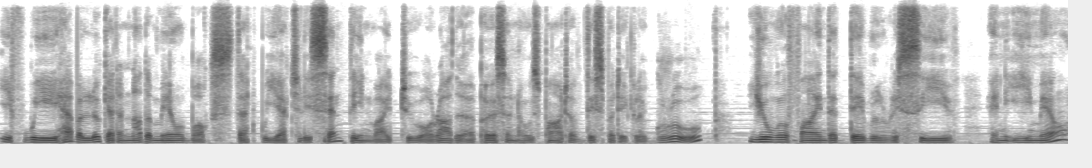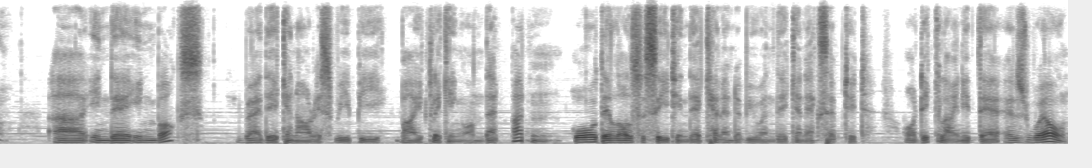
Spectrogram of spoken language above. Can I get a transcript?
if we have a look at another mailbox that we actually sent the invite to or rather a person who's part of this particular group you will find that they will receive an email uh, in their inbox where they can RSVP by clicking on that button. Or they'll also see it in their calendar view and they can accept it or decline it there as well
